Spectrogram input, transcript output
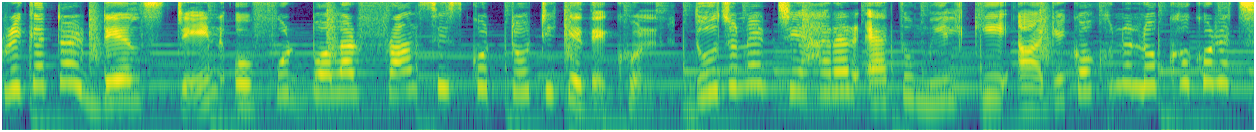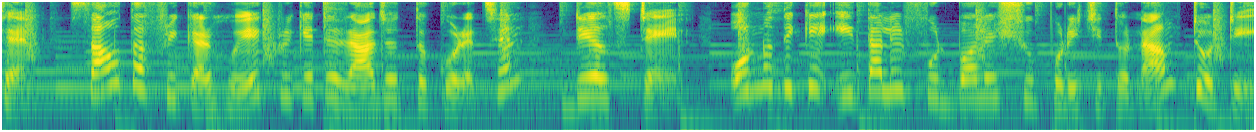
ক্রিকেটার ডেল স্টেন ও ফুটবলার ফ্রান্সিসকো টোটিকে দেখুন। দুজনের চেহারার এত মিল কি আগে কখনো লক্ষ্য করেছেন? সাউথ আফ্রিকার হয়ে ক্রিকেটে রাজত্ব করেছেন ডেল স্টেন অন্যদিকে ইতালির ফুটবলের সুপরিচিত নাম টোটি।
